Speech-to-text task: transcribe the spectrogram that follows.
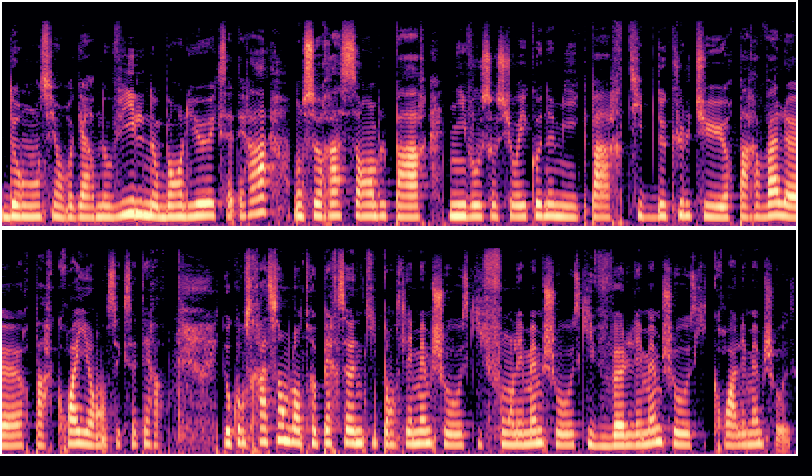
Donc si on regarde nos villes, nos banlieues, etc., on se rassemble par niveau socio-économique, par type de culture, par valeur, par croyance, etc. Donc on se rassemble entre personnes qui pensent les mêmes choses, qui font les mêmes choses, qui veulent les mêmes choses, qui croient les mêmes choses.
